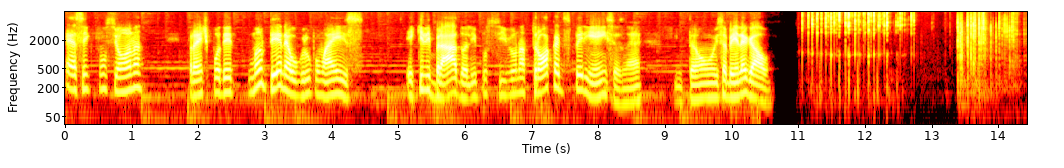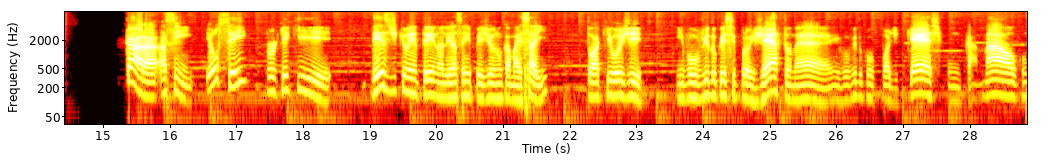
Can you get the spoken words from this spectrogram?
é assim que funciona para a gente poder manter, né, o grupo mais equilibrado ali possível na troca de experiências, né? Então, isso é bem legal. Cara, assim, eu sei porque que Desde que eu entrei no Aliança RPG eu nunca mais saí. Tô aqui hoje envolvido com esse projeto, né? Envolvido com o podcast, com o canal, com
